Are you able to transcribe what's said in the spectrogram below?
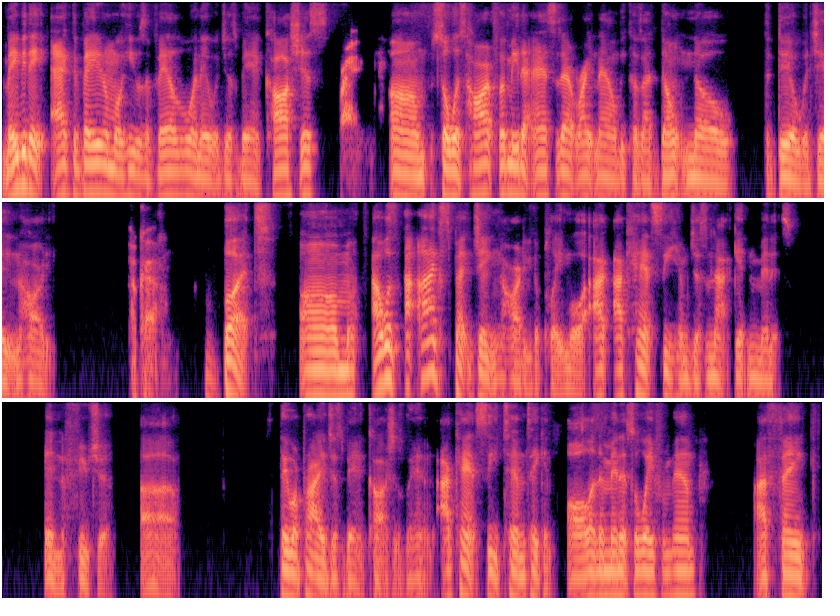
Maybe they activated him or he was available and they were just being cautious. Right. Um, so it's hard for me to answer that right now because I don't know the deal with Jaden Hardy. Okay. But um I was I, I expect Jaden Hardy to play more. I, I can't see him just not getting minutes in the future. Uh they were probably just being cautious with him. I can't see Tim taking all of the minutes away from him. I think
